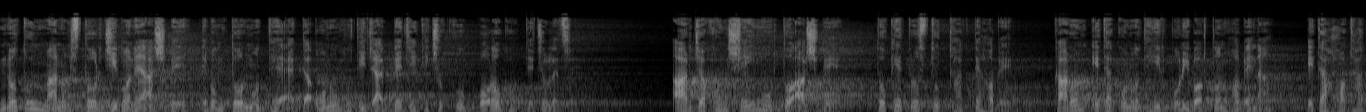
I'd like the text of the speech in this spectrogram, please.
নতুন মানুষ তোর জীবনে আসবে এবং তোর মধ্যে একটা অনুভূতি জাগবে যে কিছু খুব বড় ঘটতে চলেছে। আর যখন সেই মুহূর্ত আসবে তোকে প্রস্তুত থাকতে হবে, কারণ এটা কোনো ধীর পরিবর্তন হবে না, এটা হঠাৎ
